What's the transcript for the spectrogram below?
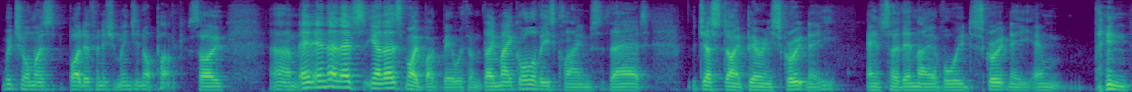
which almost by definition means you're not punk. So, um, and, and that's you know that's my bugbear with them. They make all of these claims that just don't bear any scrutiny, and so then they avoid scrutiny and then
